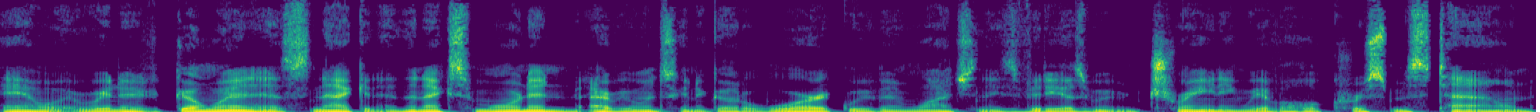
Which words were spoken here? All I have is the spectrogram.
and we're going to go in. and not gonna, the next morning. Everyone's going to go to work. We've been watching these videos. We've been training. We have a whole Christmas town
